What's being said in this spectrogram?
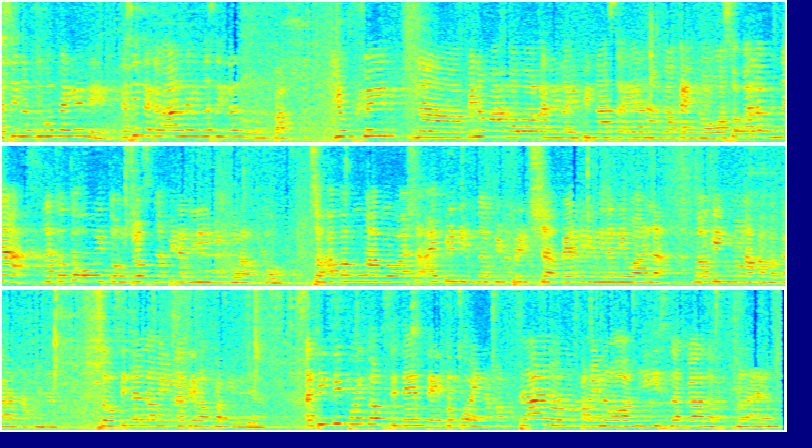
kasi nandoon na yun eh. Kasi nag-aalay na sila pa. Yung faith na pinangahawakan nila, ipinasa yan hanggang kay Noah. So alam niya na totoo itong Diyos na pinaglilingkuran ko. So habang gumagawa siya, I believe na preach siya, pero hindi naniwala maging mga kamag-anak niya. So sila lang yung natirang pamilya. At hindi po ito aksidente, ito po ay nakaplano ng Panginoon. He is the God of plan.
